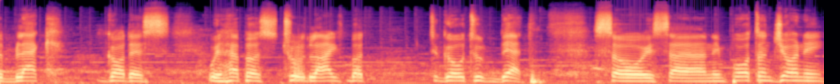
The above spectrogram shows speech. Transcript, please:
the black goddess will help us through life, but to go to death. So it's an important journey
